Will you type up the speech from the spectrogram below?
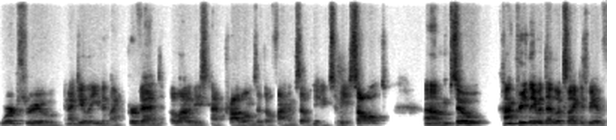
work through and ideally even like prevent a lot of these kind of problems that they'll find themselves needing to be solved. Um, so concretely what that looks like is we have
